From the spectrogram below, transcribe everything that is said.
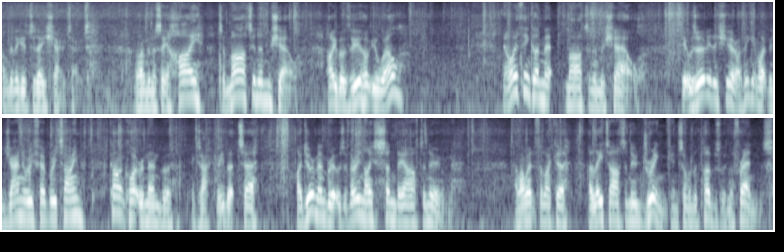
I'm going to give today's shout out and I'm going to say hi to Martin and Michelle. Hi both of you, hope you're well. Now I think I met Martin and Michelle, it was early this year, I think it might have been January, February time, can't quite remember exactly, but uh, I do remember it was a very nice Sunday afternoon. And I went for like a, a late afternoon drink in some of the pubs with my friends.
